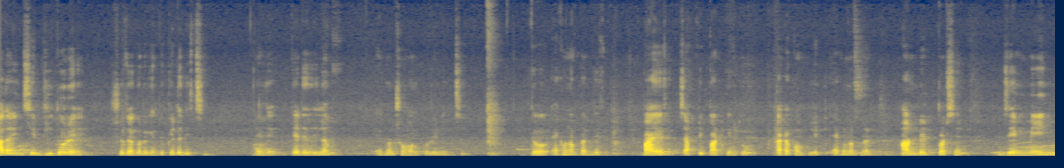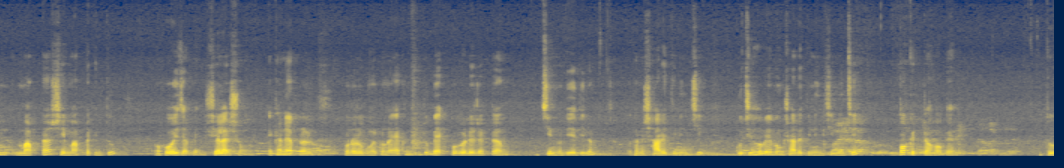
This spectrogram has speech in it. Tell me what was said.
আধা ইঞ্চি ভিতরে সোজা করে কিন্তু কেটে দিচ্ছি। এই যে, কেটে দিলাম, এখন সমান করে নিচ্ছি। তো এখন আপনাদের পায়ের চারটি পার্ট কিন্তু কাটা কমপ্লিট এখন আপনার হান্ড্রেড পারসেন্ট যে মেইন মাপটা, সেই মাপটা কিন্তু হয়ে যাবে সেলাইয়ের সময়। এখানে আপনার কোনো রকমের কোনো, এখন কিন্তু ব্যাক পকেটের একটা চিহ্ন দিয়ে দিলাম। ওখানে সাড়ে তিন ইঞ্চি কুচি হবে এবং সাড়ে তিন ইঞ্চি নিচে পকেটটা হবে। তো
